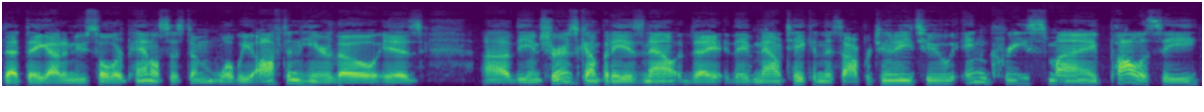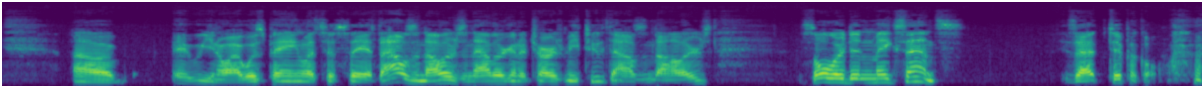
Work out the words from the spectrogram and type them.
that they got a new solar panel system. What we often hear though is uh, the insurance company is now they they've now taken this opportunity to increase my policy. Uh, you know, I was paying let's just say a thousand dollars, and now they're going to charge me two thousand dollars. Solar didn't make sense. Is that typical?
